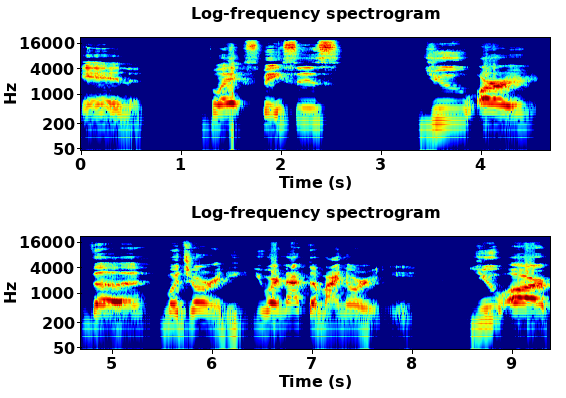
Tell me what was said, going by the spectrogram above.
in black spaces, you are the majority. You are not the minority. You are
